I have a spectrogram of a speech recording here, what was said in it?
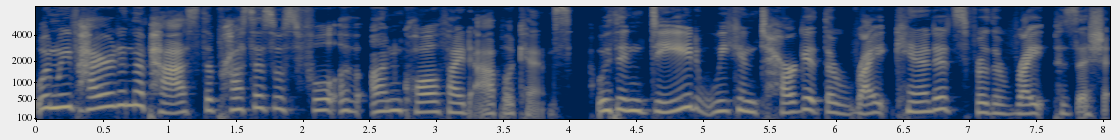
When we've hired in the past, the process was full of unqualified applicants. With Indeed, we can target the right candidates for the right position.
